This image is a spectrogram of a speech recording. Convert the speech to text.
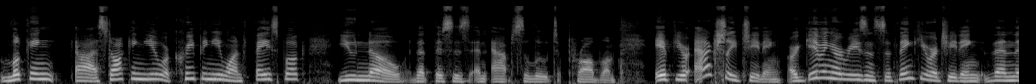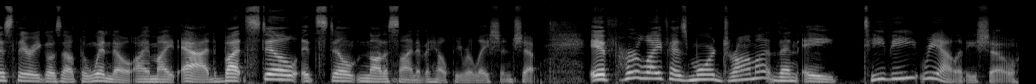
looking, uh, stalking you, or creeping you on Facebook, you know that this is an absolute problem. If you're actually cheating or giving her reasons to think you are cheating, then this theory goes out the window, I might add. But still, it's still not a sign of a healthy relationship. If her life has more drama than a TV reality show,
